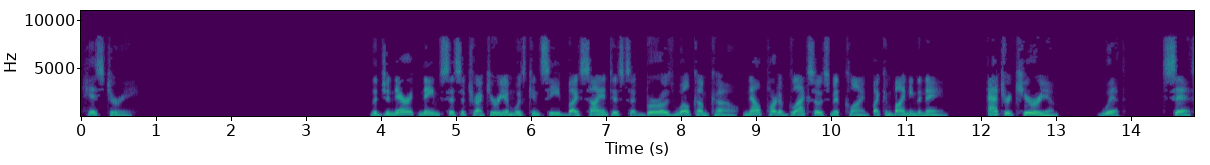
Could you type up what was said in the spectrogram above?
History The generic name Cisatracurium was conceived by scientists at Burroughs Wellcome Co., now part of GlaxoSmithKline, by combining the name atracurium with cis,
